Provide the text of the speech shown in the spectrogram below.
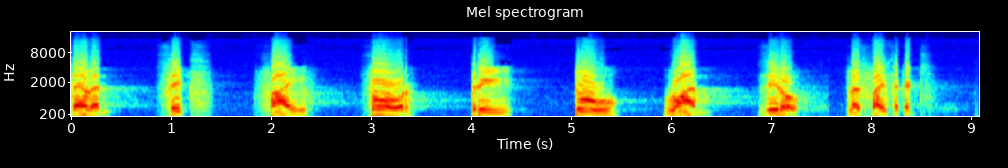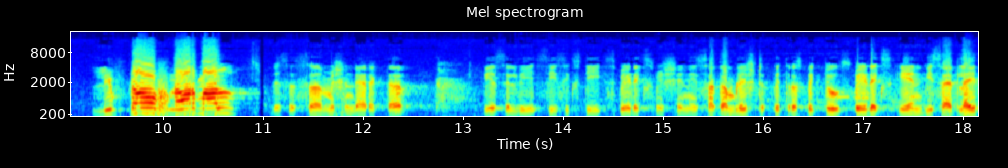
7, 6, 5, 4, 3, 2, 1, 0. Plus 5 seconds. Lift off normal. This is uh, Mission Director. PSLV C60 SpaceX mission is accomplished with respect to SpaceX A and B satellite.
